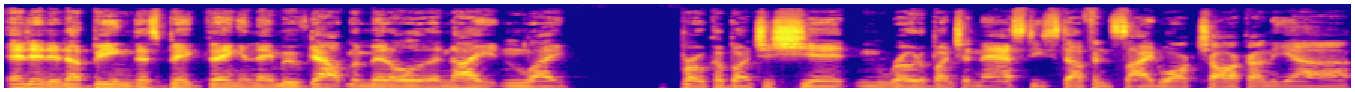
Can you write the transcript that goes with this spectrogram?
it ended up being this big thing and they moved out in the middle of the night and like broke a bunch of shit and wrote a bunch of nasty stuff in sidewalk chalk on the uh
